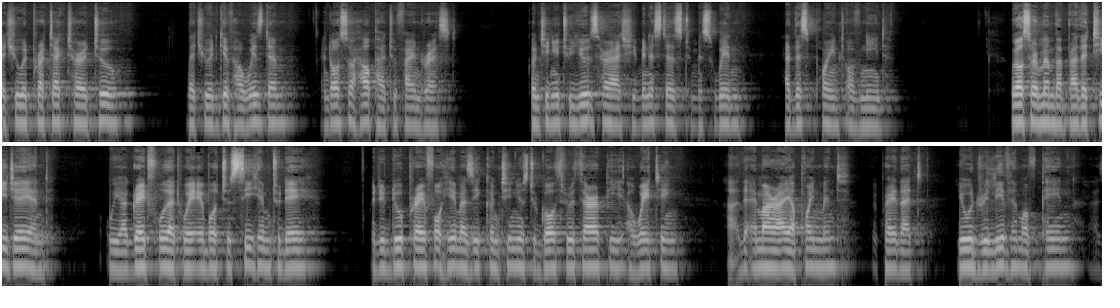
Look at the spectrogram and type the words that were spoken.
that you would protect her too, that you would give her wisdom and also help her to find rest. Continue to use her as she ministers to Miss Wynne at this point of need. We also remember Brother TJ, and we are grateful that we're able to see him today. We do pray for him as he continues to go through therapy, awaiting uh, the MRI appointment. We pray that you would relieve him of pain as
